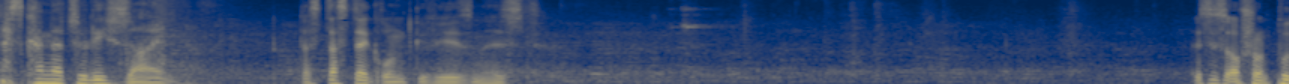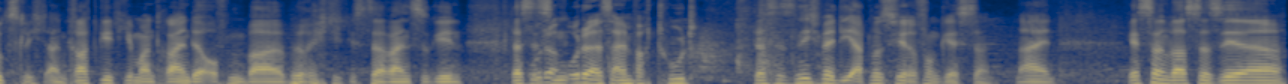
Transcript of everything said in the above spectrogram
Das kann natürlich sein, dass das der Grund gewesen ist. Es ist auch schon Putzlicht an. Gerade geht jemand rein, der offenbar berechtigt ist, da reinzugehen. Das ist, Oder, n- oder es einfach tut. das ist nicht mehr die Atmosphäre von gestern. Nein, gestern war es da sehr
